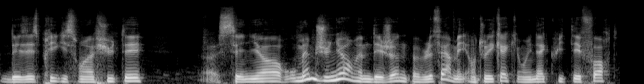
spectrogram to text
des esprits qui sont affûtés euh, seniors ou même juniors, même des jeunes peuvent le faire, mais en tous les cas qui ont une acuité forte.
